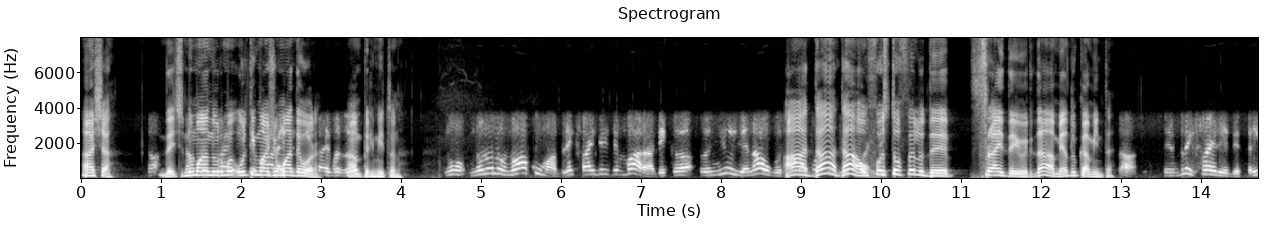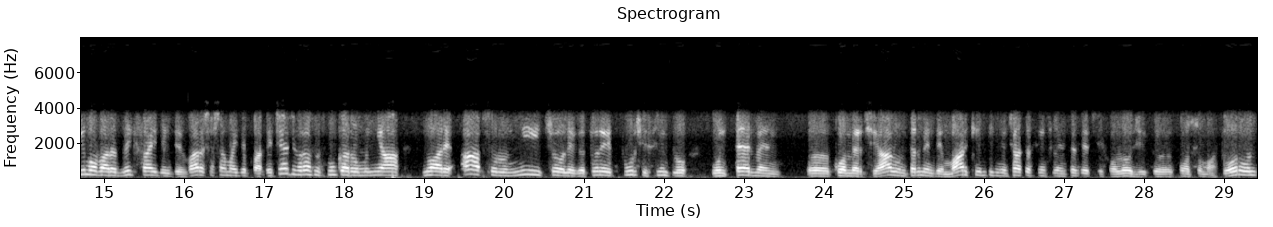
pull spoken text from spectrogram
Așa. Da. Deci Dar numai în Black urmă, Friday de ultima vară ai jumătate de primit, oră ai văzut? am primit una. Nu, nu, nu, nu, nu acum, Black Friday de vară, adică în iulie, în august. a A, mai fost da, un da, Black au Friday. fost tot felul de Friday-uri. Da, mi-aduc aminte. Da. Deci Black Friday de primăvară, Black Friday de vară și așa mai departe. Ceea ce vreau să spun că România nu are absolut nicio legătură, e pur și simplu un termen uh, comercial, un termen de marketing, încearcă să influențeze psihologic uh, consumatorul.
